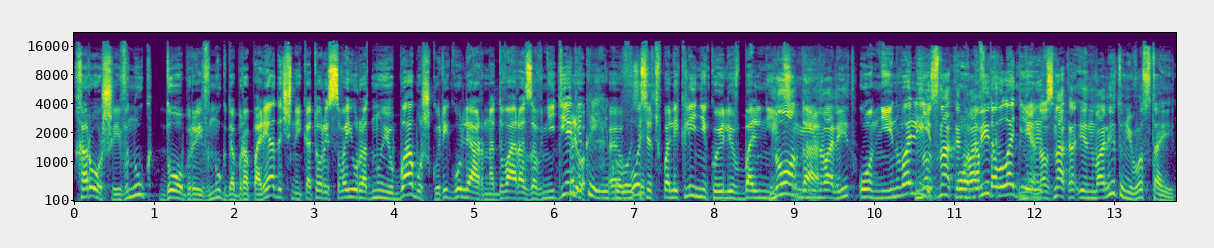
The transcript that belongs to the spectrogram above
хороший внук, добрый внук, добропорядочный, который свою родную бабушку регулярно два раза в неделю э, возит в поликлинику или в больницу. Но он да. не инвалид. Он не инвалид. Но знак инвалид. Он не, но знак инвалид у него стоит.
